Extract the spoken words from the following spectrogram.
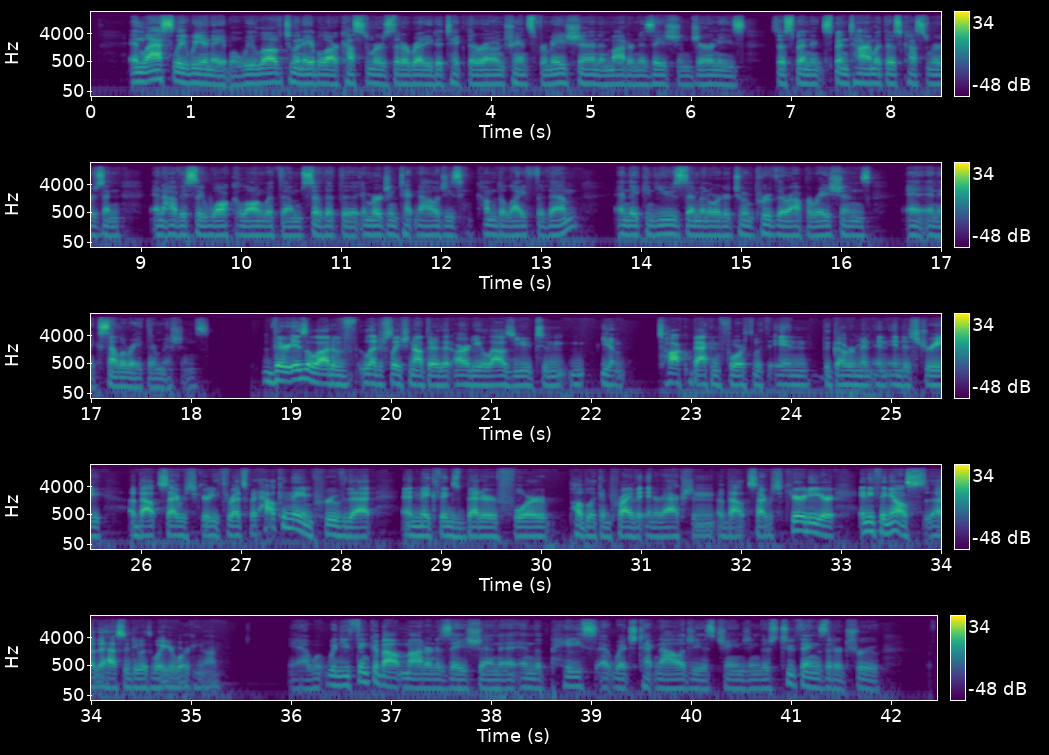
And lastly, we enable. We love to enable our customers that are ready to take their own transformation and modernization journeys. So spend, spend time with those customers and, and obviously walk along with them so that the emerging technologies can come to life for them and they can use them in order to improve their operations and, and accelerate their missions. There is a lot of legislation out there that already allows you to, you know, talk back and forth within the government and industry about cybersecurity threats, but how can they improve that and make things better for public and private interaction about cybersecurity or anything else uh, that has to do with what you're working on? Yeah, when you think about modernization and the pace at which technology is changing, there's two things that are true.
